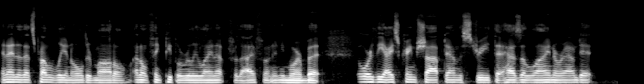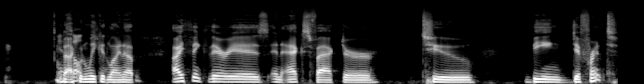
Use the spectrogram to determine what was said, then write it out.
And I know that's probably an older model. I don't think people really line up for the iPhone anymore, but or the ice cream shop down the street that has a line around it Yeah, back when we could line up. I think there is an X factor to being different.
